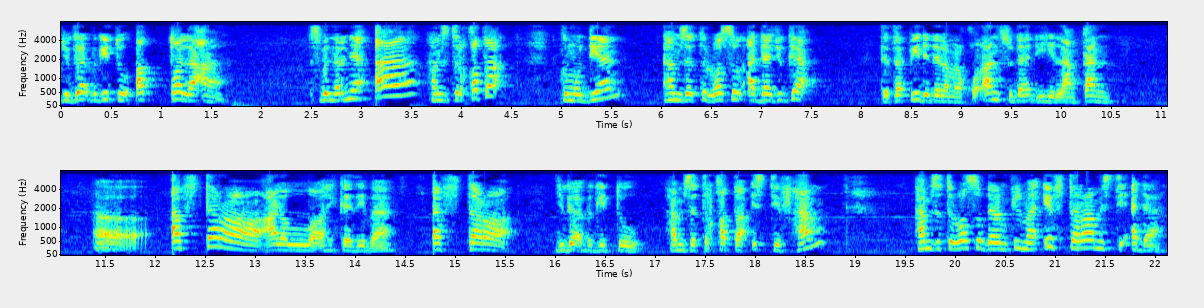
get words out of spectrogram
Juga begitu at-tala'a. Sebenarnya a hamzatul qata kemudian hamzatul wasl ada juga tetapi di dalam Al-Qur'an sudah dihilangkan uh, aftara 'ala Allah kadhiba. Aftara juga begitu. Hamzatul qata istifham. Hamzatul wasl dalam kalimah iftara mesti ada.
